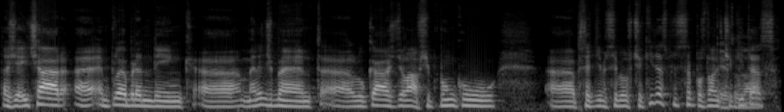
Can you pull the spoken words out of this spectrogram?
Takže HR, eh, employer branding, eh, management, Lukáš dělá v Šipmonku, Předtím si byl v Čekýtas, jsme se poznali v Čekýtas. Tak.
